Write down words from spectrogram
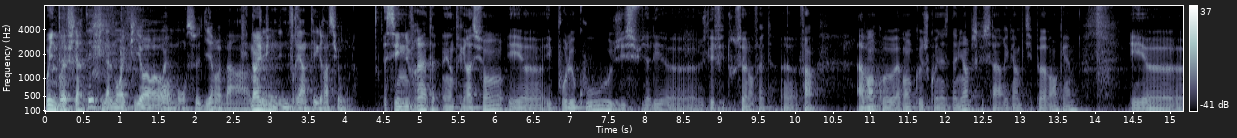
Oui, une vraie fierté finalement. Et puis euh, on se dire, ben, Non, puis- une, une vraie intégration. Là. C'est une vraie int- intégration et, euh, et pour le coup, j'y suis allé, euh, je l'ai fait tout seul en fait. Euh, Enfin, avant que, avant que je connaisse Damien, parce que ça arrivait un petit peu avant quand même. Et euh,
